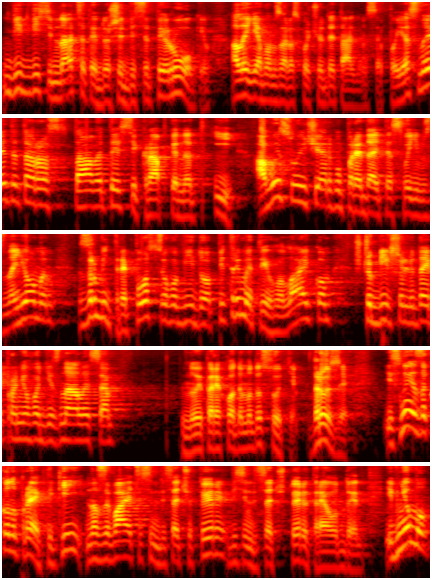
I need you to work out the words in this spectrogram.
від 18 до 60 років. Але я вам зараз хочу детально все пояснити та розставити всі крапки над і. А ви, в свою чергу, передайте своїм знайомим, зробіть репост цього відео, підтримайте його лайком, щоб більше людей про нього дізналися. Ну і переходимо до суті. Друзі, існує законопроект, який називається 7484-1. І в ньому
